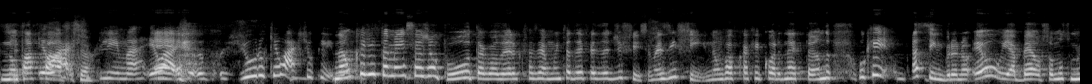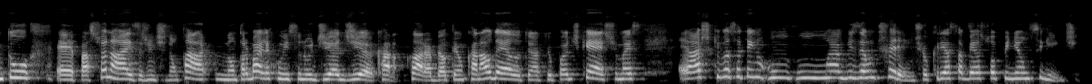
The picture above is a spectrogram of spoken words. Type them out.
Não tá fácil. Eu acho o clima, eu é. acho, eu juro que eu acho o clima. Não que ele também seja um puta goleiro que fazia muita defesa difícil, mas enfim, não vou ficar aqui cornetando. O que, assim, Bruno, eu e a Bel somos muito é, passionais, a gente não, tá, não trabalha com isso no dia a dia. Claro, a Bel tem o canal dela, eu tenho aqui o podcast, mas eu acho que você tem um, uma visão diferente. Eu queria saber a sua opinião seguinte.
